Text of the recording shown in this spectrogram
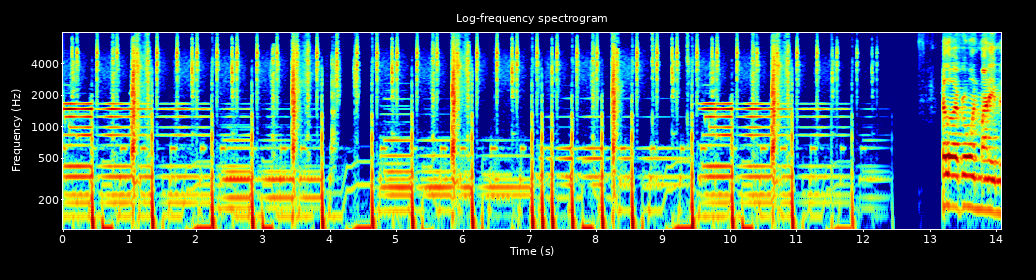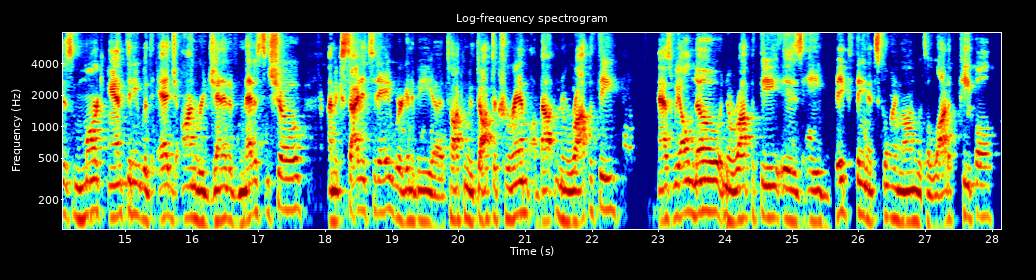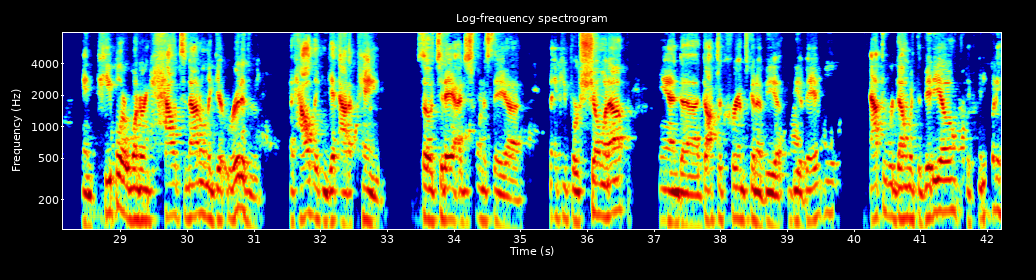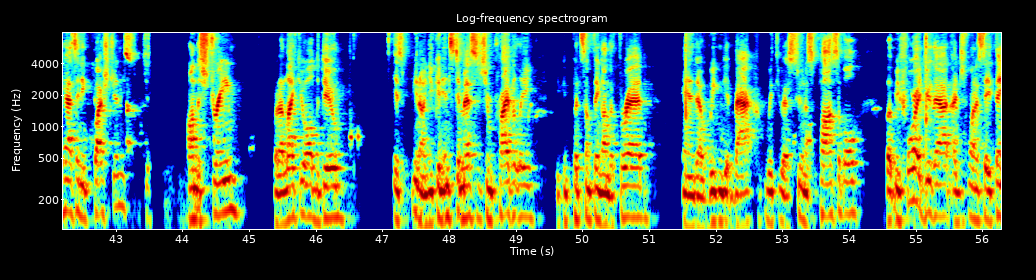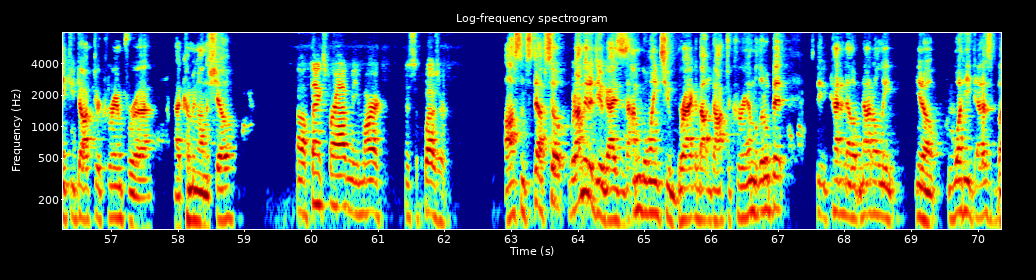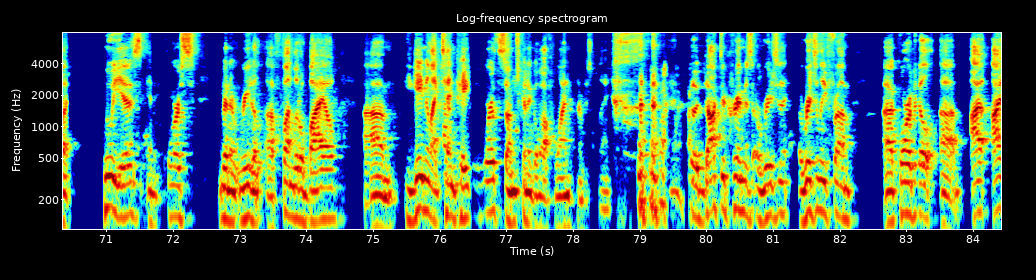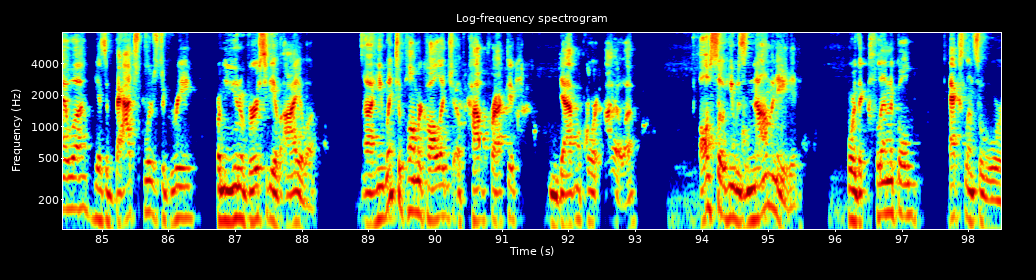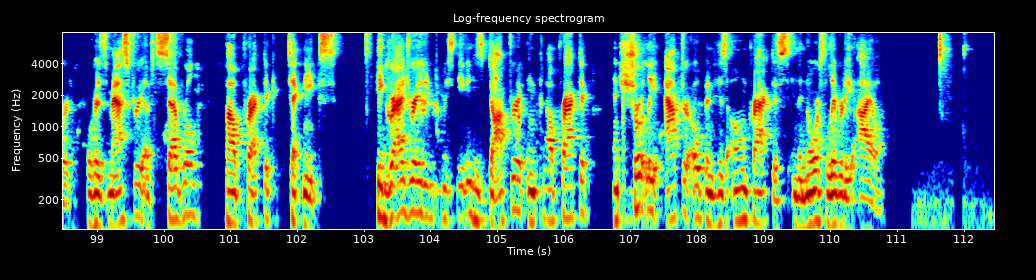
Hello, everyone. My name is Mark Anthony with Edge on Regenerative Medicine Show. I'm excited today. We're going to be uh, talking with Dr. Karim about neuropathy. As we all know, neuropathy is a big thing that's going on with a lot of people, and people are wondering how to not only get rid of it, but how they can get out of pain. So today, I just want to say uh, thank you for showing up, and uh, Dr. Karim's going to be, uh, be available after we're done with the video. If anybody has any questions just on the stream, what I'd like you all to do is, you know, you can instant message him privately. You can put something on the thread and uh, we can get back with you as soon as possible. But before I do that, I just want to say thank you, Dr. Karim, for uh, uh, coming on the show. Oh, thanks for having me, Mark. It's a pleasure. Awesome stuff. So, what I'm going to do, guys, is I'm going to brag about Dr. Karim a little bit so you kind of know not only you know what he does, but who he is, and of course, I'm going to read a, a fun little bio. Um, he gave me like 10 pages worth, so I'm just going to go off one. I'm just playing. so Dr. Karim is origin, originally from uh, Coralville, uh, I- Iowa. He has a bachelor's degree from the University of Iowa. Uh, he went to Palmer College of Chiropractic in Davenport, Iowa. Also, he was nominated for the Clinical Excellence Award for his mastery of several chiropractic techniques. He graduated receiving his doctorate in chiropractic and shortly after opened his own practice in the North Liberty, Iowa.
